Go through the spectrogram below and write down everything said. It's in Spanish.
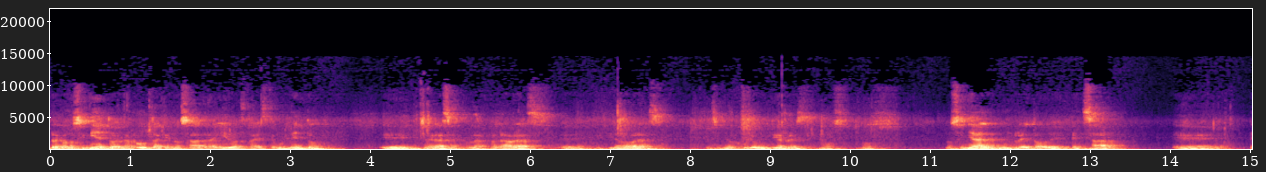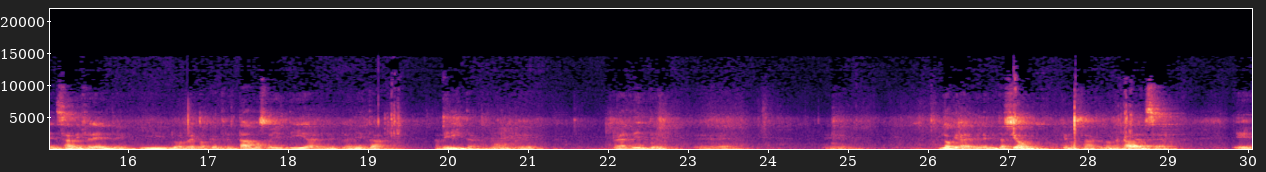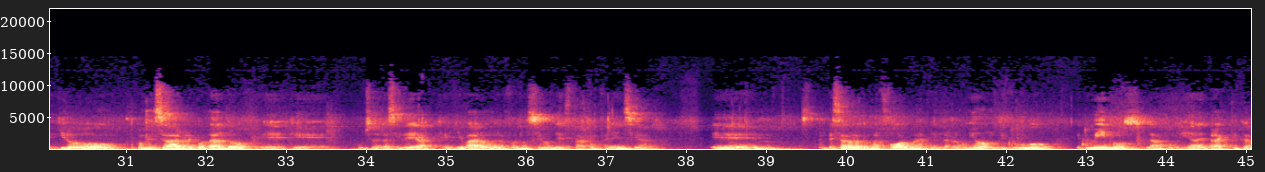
un reconocimiento de la ruta que nos ha traído hasta este momento. Eh, muchas gracias por las palabras eh, inspiradoras del señor Julio Gutiérrez. Nos, nos, señala en un reto de pensar, eh, pensar diferente y los retos que enfrentamos hoy en día en el planeta amerita realmente lo que, la invitación que nos acaba de hacer. Eh, quiero comenzar recordando eh, que muchas de las ideas que llevaron a la formación de esta conferencia eh, empezaron a tomar forma en la reunión que, tuvo, que tuvimos la comunidad de práctica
